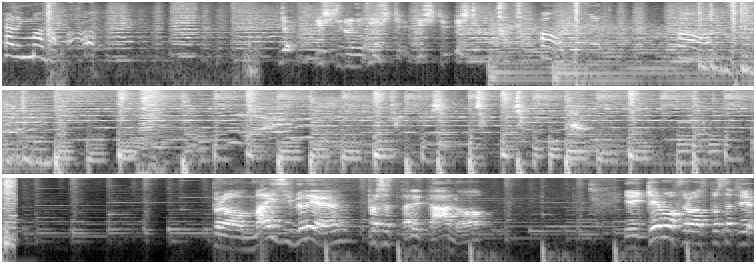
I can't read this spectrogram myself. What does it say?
telling mother. Jo, ještě do něj, ještě, ještě, ještě. Hard. Pro Maisie William, prostě tady ta, no, je Game of Thrones v podstatě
